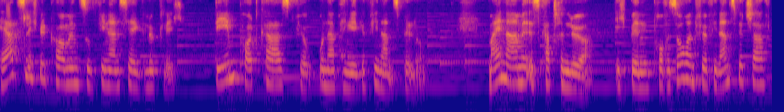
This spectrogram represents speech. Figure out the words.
Herzlich willkommen zu Finanziell Glücklich, dem Podcast für unabhängige Finanzbildung. Mein Name ist Katrin Löhr. Ich bin Professorin für Finanzwirtschaft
